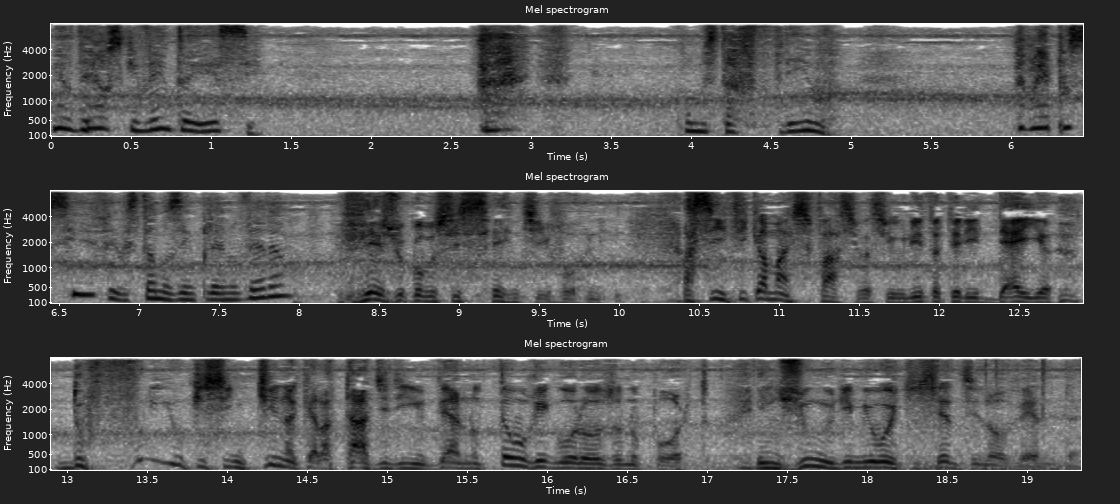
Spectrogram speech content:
Meu Deus, que vento é esse? Ah, como está frio. Não é possível, estamos em pleno verão. Vejo como se sente, Ivone. Assim fica mais fácil a senhorita ter ideia do frio que senti naquela tarde de inverno tão rigoroso no Porto, em junho de 1890.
